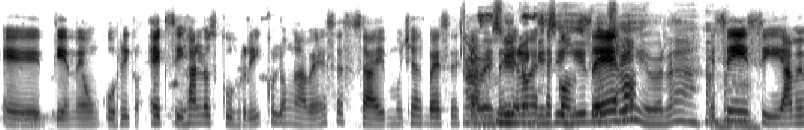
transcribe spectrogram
eh, tiene un currículum. Exijan los currículum a veces, o sea, hay muchas veces que a, mí me dieron ese consejo. Sí, ¿verdad? Eh, sí, sí, a mí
